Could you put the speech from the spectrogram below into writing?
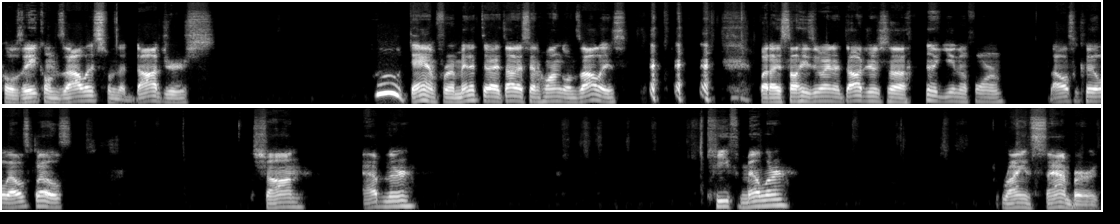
Jose Gonzalez from the Dodgers. Ooh, damn, for a minute there I thought I said Juan Gonzalez. but I saw he's wearing a Dodgers uh, uniform. That was cool. That was close. Shawn Abner. Keith Miller. Ryne Sandberg,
